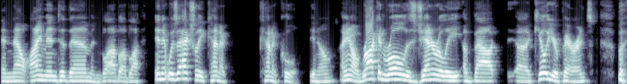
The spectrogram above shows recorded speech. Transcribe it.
and now I'm into them and blah, blah, blah. And it was actually kind of, kind of cool you know i know rock and roll is generally about uh, kill your parents but,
